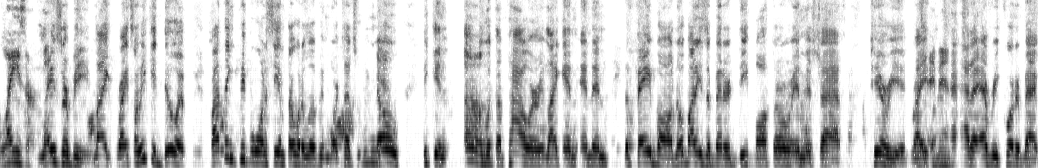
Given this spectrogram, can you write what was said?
laser. laser beam, like right. So he can do it, but I think people want to see him throw it a little bit more touch. We know he can uh, with the power, like and and then the fade ball. Nobody's a better deep ball thrower in this draft. Period. Right. Amen. Out of every quarterback,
